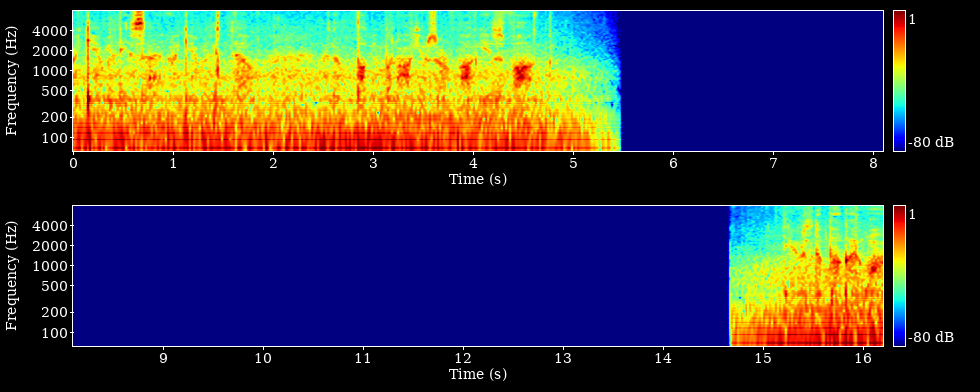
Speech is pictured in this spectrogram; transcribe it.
I can't really set. I can't really tell. And the fucking binoculars are foggy as fuck. There's the buck I want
